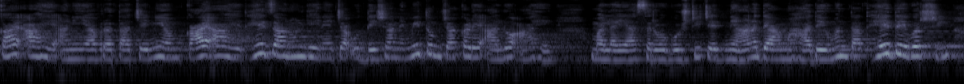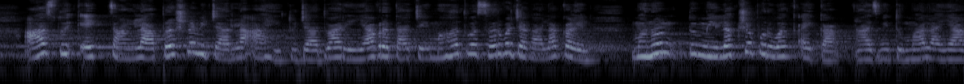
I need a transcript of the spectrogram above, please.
काय आहे आणि या व्रताचे नियम काय आहेत हे जाणून घेण्याच्या उद्देशाने मी तुमच्याकडे आलो आहे. मला या सर्व गोष्टीचे ज्ञान द्या. महादेव म्हणतात हे देवर्षी आज तू एक चांगला प्रश्न विचारला आहे. तुझ्याद्वारे या व्रताचे महत्त्व सर्व जगाला कळेल. म्हणून तुम्ही लक्षपूर्वक ऐका. आज मी तुम्हाला या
